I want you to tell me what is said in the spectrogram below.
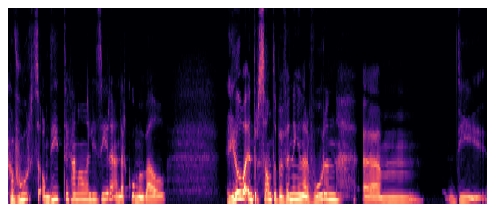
gevoerd om die te gaan analyseren. En daar komen wel heel wat interessante bevindingen naar voren. Um, die,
